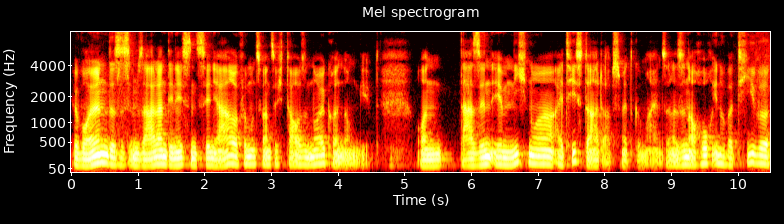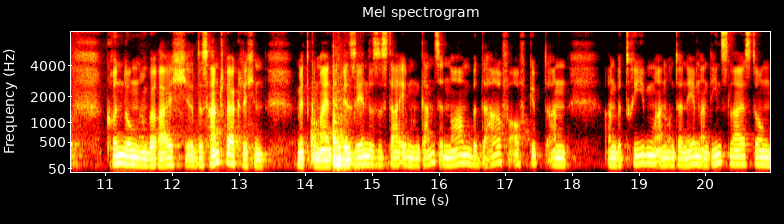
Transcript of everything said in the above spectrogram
wir wollen, dass es im Saarland die nächsten zehn Jahre 25.000 Neugründungen gibt. Und da sind eben nicht nur IT-Startups mit gemeint, sondern es sind auch hochinnovative Gründungen im Bereich des Handwerklichen mit gemeint. Denn wir sehen, dass es da eben einen ganz enormen Bedarf aufgibt an, an Betrieben, an Unternehmen, an Dienstleistungen,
